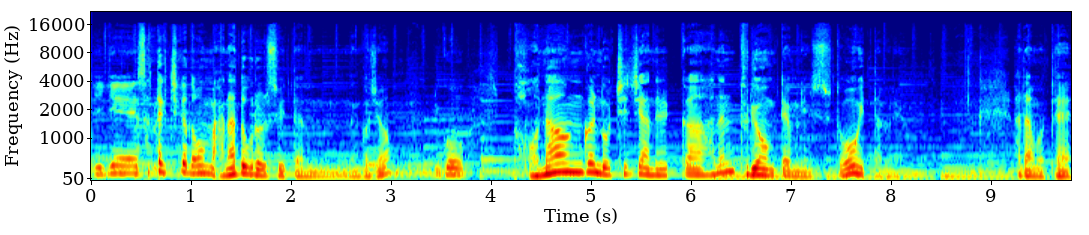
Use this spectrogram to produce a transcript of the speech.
이게 선택지가 너무 많아도 그럴 수 있다는 거죠. 그리고 더 나은 걸 놓치지 않을까 하는 두려움 때문일 수도 있다 그래요. 하다못해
